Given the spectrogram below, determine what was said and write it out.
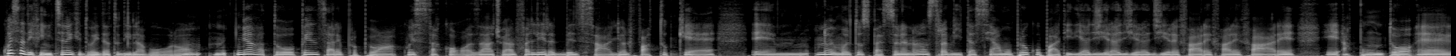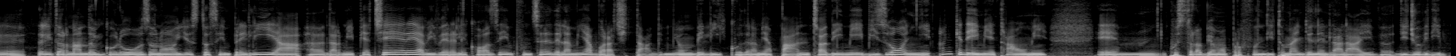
Questa definizione che tu hai dato di lavoro mm, mi ha fatto pensare proprio a questa cosa, cioè al fallire il bersaglio, al fatto che ehm, noi molto spesso nella nostra vita siamo preoccupati di agire, agire, agire, fare, fare, fare e appunto eh, ritornando al goloso, no? io sto sempre lì a, a darmi piacere, a vivere le cose in funzione della mia voracità, del mio ombelico, della mia pancia, dei miei bisogni, anche dei miei traumi. E, ehm, questo l'abbiamo approfondito meglio nella live di giovedì.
